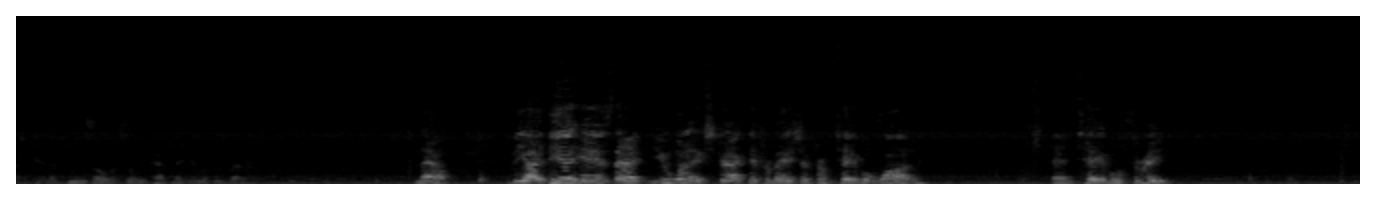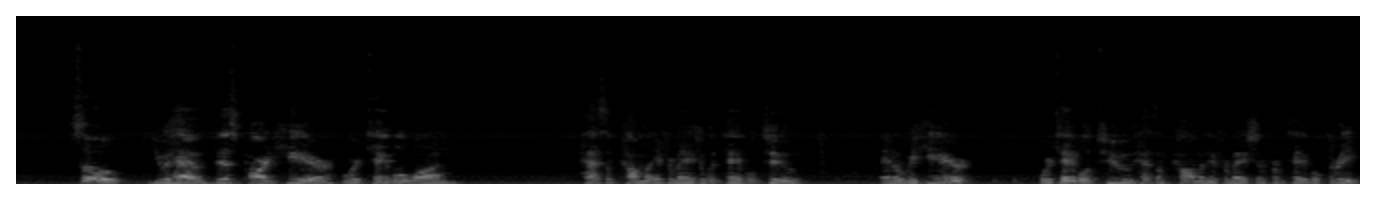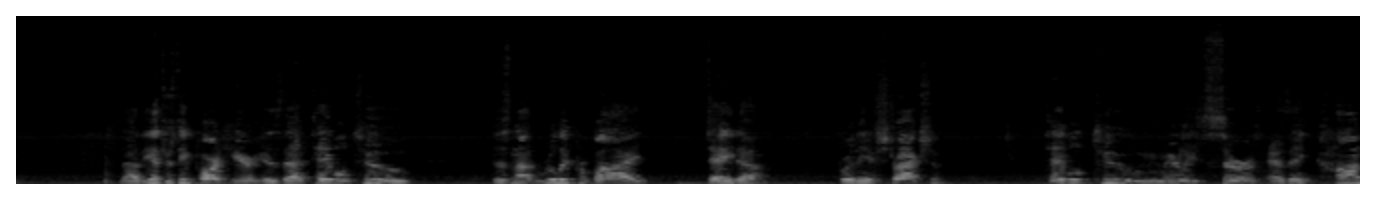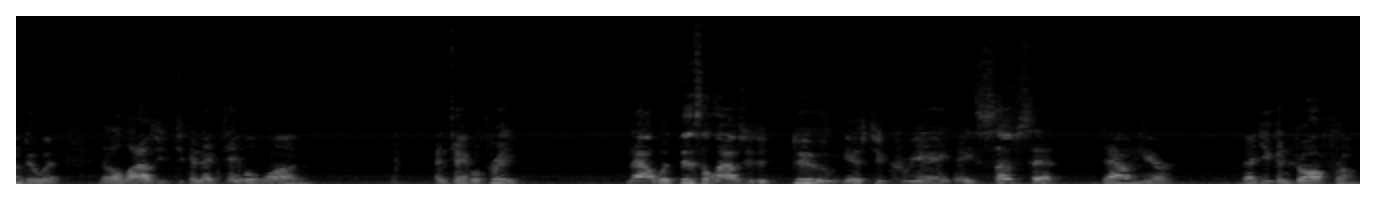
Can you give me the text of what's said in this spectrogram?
Okay, let's move this over so we can make it a little bit better. Now, the idea is that you want to extract information from table one and table three. So you have this part here where table one has some common information with table two, and over here where table two has some common information from table three. Now the interesting part here is that table two does not really provide data for the extraction. Table two merely serves as a conduit that allows you to connect table one and table three. Now what this allows you to do is to create a subset down here that you can draw from.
